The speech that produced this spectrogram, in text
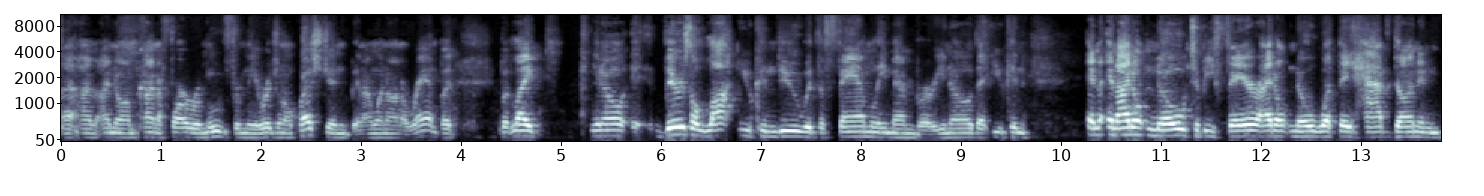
I, I know I'm kind of far removed from the original question, and I went on a rant, but but like you know, there's a lot you can do with the family member, you know, that you can. And, and I don't know, to be fair, I don't know what they have done and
